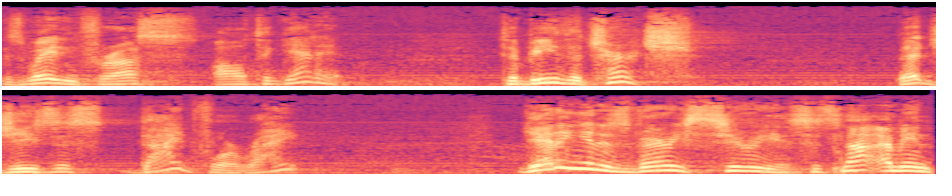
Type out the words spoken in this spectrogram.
is waiting for us all to get it, to be the church that Jesus died for, right? Getting it is very serious. It's not, I mean,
